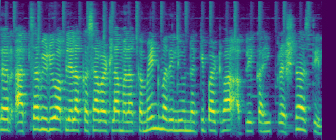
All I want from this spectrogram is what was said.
तर आजचा व्हिडिओ आपल्याला कसा वाटला मला कमेंटमध्ये लिहून नक्की पाठवा. आपले काही प्रश्न असतील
